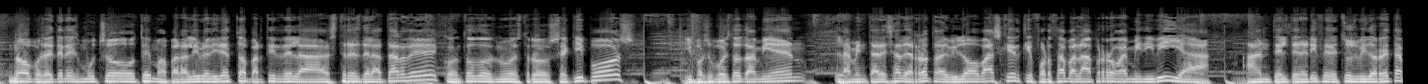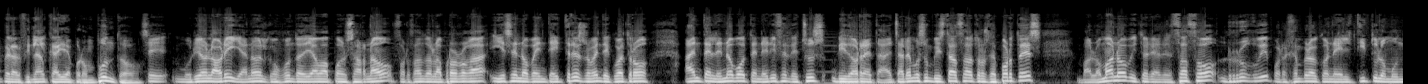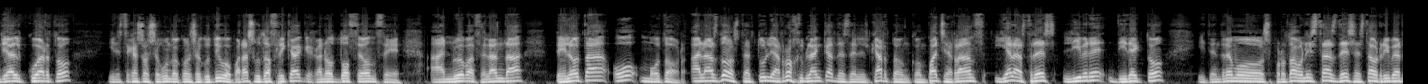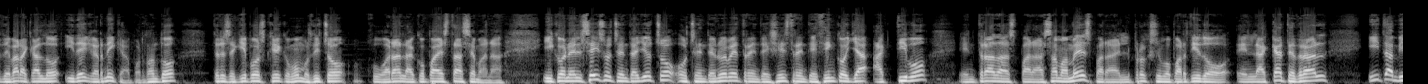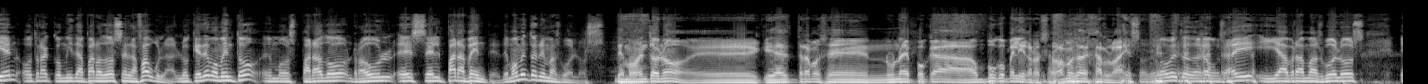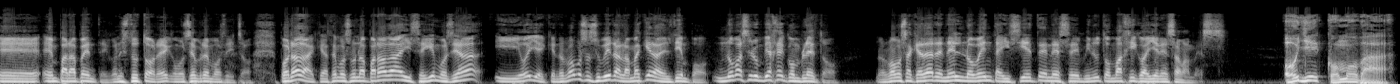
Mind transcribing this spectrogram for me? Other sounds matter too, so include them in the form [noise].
No, pues ahí tenéis mucho tema para libre directo a partir de las 3 de la tarde con todos nuestros equipos y por supuesto también lamentar esa derrota de Bilbao Basket que forzaba la prórroga en Miribilla ante el Tenerife de Chus Vidorreta, pero al final caía por un punto. Sí, murió en la orilla, ¿no? El conjunto de Llama Ponsarnau, forzando la prórroga, y ese 93-94 ante el Lenovo Tenerife de Chus Vidorreta. Echaremos un vistazo a otros deportes, balomano, Victoria del Zozo, rugby, por ejemplo, con el título mundial cuarto, y en este caso segundo consecutivo para Sudáfrica, que ganó 12-11 a Nueva Zelanda, pelota o motor. A las dos, tertulia roja y blanca desde el cartón con Pache Ranz, y a las tres, libre directo, y tendremos protagonistas de Sestao River, de Baracaldo y de Guernica. Por tanto, tres equipos que, como hemos dicho, jugarán la Copa esta semana. Y con el 688 89 36 35 ya activo, entradas para Samamés, para el próximo partido en la Catedral, y también otra comida para dos en la fábula. Lo que de momento hemos hemos parado, Raúl, es el parapente. De momento no hay más vuelos. De momento no, eh, que ya entramos en una época un poco peligrosa. Vamos a dejarlo ahí. Eso, de momento lo dejamos ahí y ya habrá más vuelos eh, en parapente, con instructor, eh, como siempre hemos dicho. Pues nada, que hacemos una parada y seguimos ya. Y oye, que nos vamos a subir a la máquina del tiempo. No va a ser un viaje completo. Nos vamos a quedar en el 97, en ese minuto mágico ayer en Samamés. Oye, ¿cómo va?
